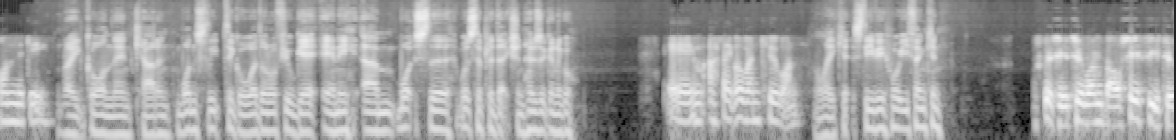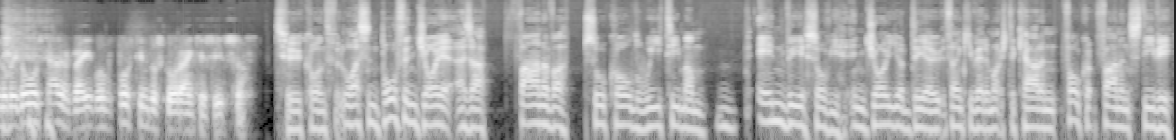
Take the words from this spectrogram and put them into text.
on the day. Right, go on then, Karen. One sleep to go. I don't know if you'll get any. Um, what's the what's the prediction? How's it going to go? Um, I think we'll win 2 1. I like it. Stevie, what are you thinking? I was going to say 2 1, but I'll say 3 2. There'll be goals, Karen, right? Well, both teams will score and concede, so. Too confident. Listen, both enjoy it. As a fan of a so called wee team, I'm envious of you. Enjoy your day out. Thank you very much to Karen, Falkirk fan, and Stevie,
